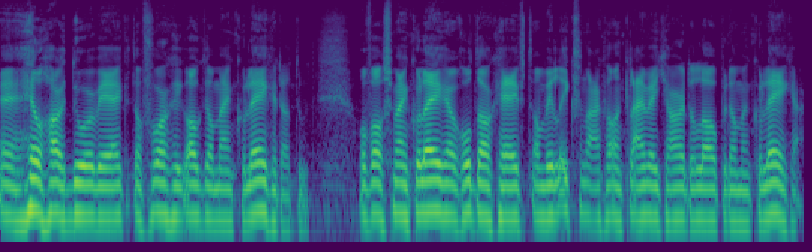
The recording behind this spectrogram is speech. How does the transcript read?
uh, heel hard doorwerk, dan verwacht ik ook dat mijn collega dat doet. Of als mijn collega een rotdag heeft, dan wil ik vandaag wel een klein beetje harder lopen dan mijn collega.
